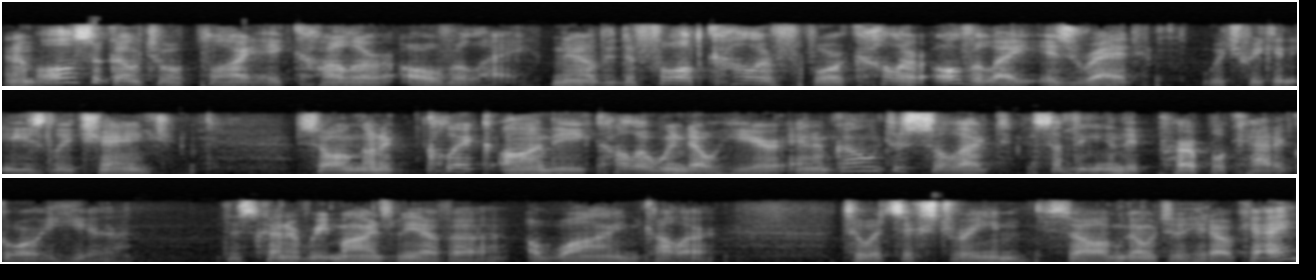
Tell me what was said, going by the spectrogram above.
And I'm also going to apply a color overlay. Now the default color for color overlay is red, which we can easily change. So I'm going to click on the color window here and I'm going to select something in the purple category here. This kind of reminds me of a, a wine color to its extreme. So I'm going to hit OK.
